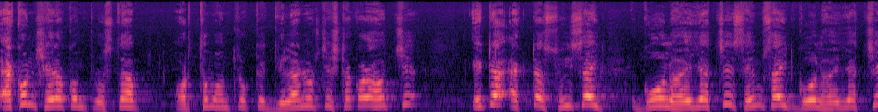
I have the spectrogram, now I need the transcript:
এখন সেরকম প্রস্তাব অর্থমন্ত্রককে গেলানোর চেষ্টা করা হচ্ছে। এটা একটা সুইসাইড গোল হয়ে যাচ্ছে, সেম সাইড গোল হয়ে যাচ্ছে।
